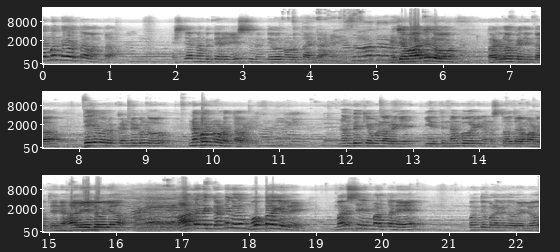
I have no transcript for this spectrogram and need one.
ನಮ್ಮನ್ನು ನೋಡ್ತಾವಂತ ಎಷ್ಟು ಜನ ನಂಬುತ್ತಾರೆ ಯೇಸು ನಮ್ಮ ದೇವರು ನೋಡುತ್ತಾ ಇದ್ದಾನೆ. ನಿಜವಾಗಲೂ ಪರಲೋಕದಿಂದ ದೇವರ ಕಣ್ಣುಗಳು ನಮ್ಮನ್ನು ನೋಡುತ್ತಾವ್ರಿ ನಂಬಿಕೆ ಉಳ್ಳವರಿಗೆ ಈ ರೀತಿ ನಂಬುವವರಿಗೆ ನಾನು ಸ್ತೋತ್ರ ಮಾಡುತ್ತೇನೆ. ಹಾಲೇಲೋಯ ಆತನ ಕಣ್ಣುಗಳು ಮೊಬ್ಬಾಗಿಲ್ರಿ. ಮನುಷ್ಯ ಏನ್ ಮಾಡ್ತಾನೆ? ಬಂಧು ಬಳಗದವರಲ್ಲೋ,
